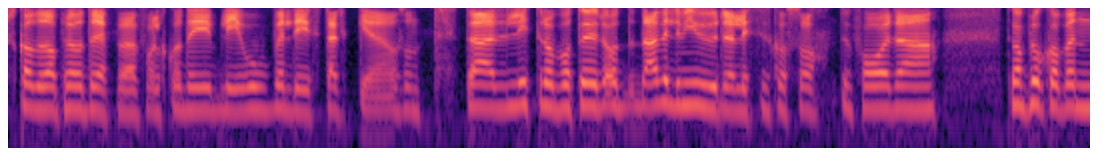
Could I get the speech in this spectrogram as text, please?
skal du da prøve å drepe folk, og de blir jo veldig sterke og sånt. Det er litt roboter, og det er veldig mye urealistisk også. Du får eh, Du kan plukke opp en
